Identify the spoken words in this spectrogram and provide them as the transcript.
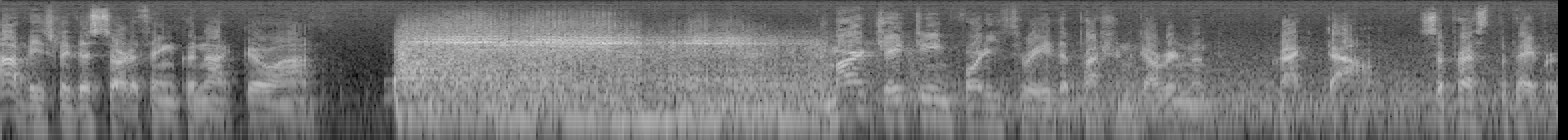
Obviously, this sort of thing could not go on. In March 1843, the Prussian government cracked down, suppressed the paper.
